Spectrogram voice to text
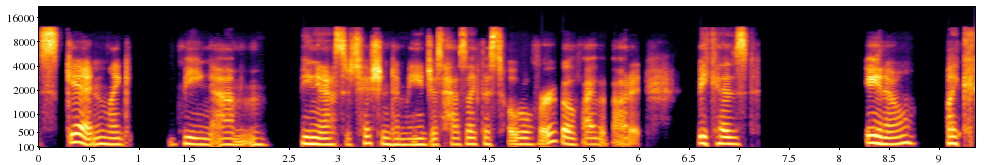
skin, like being um being an esthetician to me just has like this total Virgo vibe about it because you know, like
